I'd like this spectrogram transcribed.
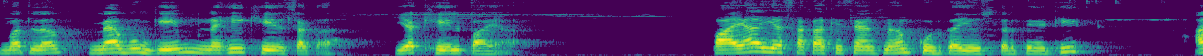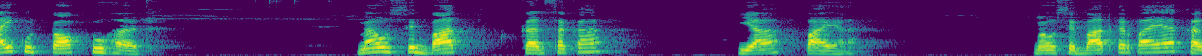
मतलब मैं वो गेम नहीं खेल सका। या खेल पाया। पाया या सका के सेंस में हम कुड का यूज़ करते हैं, ठीक? I could talk to her मैं उससे बात कर सका या पाया। मैं उससे बात कर पाया, कर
